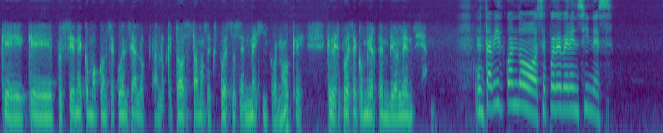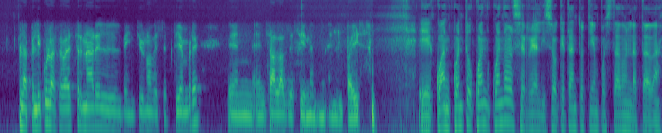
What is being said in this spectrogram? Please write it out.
que, que pues tiene como consecuencia a lo, a lo, que todos estamos expuestos en México, ¿no? Que después se convierte en violencia. David, ¿cuándo se puede ver en cines? La película se va a estrenar el 21 de septiembre en, salas de cine en, el país. Eh, cuánto, ¿Cuándo se realizó? ¿Qué tanto tiempo ha estado enlatada?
